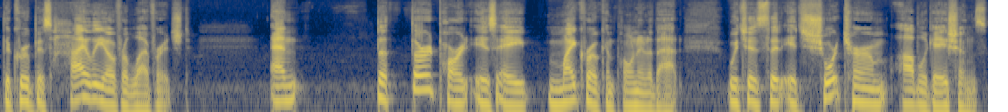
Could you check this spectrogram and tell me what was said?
the group is highly overleveraged. And the third part is a micro component of that, which is that its short term obligations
